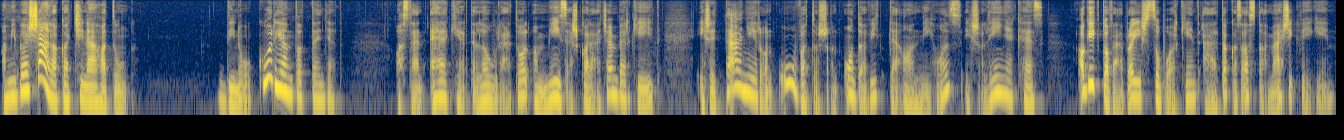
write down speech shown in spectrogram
amiből sálakat csinálhatunk. Dino kurjantott egyet, aztán elkérte Laurától a mézes kalács emberkéjét, és egy tányéron óvatosan oda vitte Annihoz és a lényekhez, akik továbbra is szoborként álltak az asztal másik végén.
